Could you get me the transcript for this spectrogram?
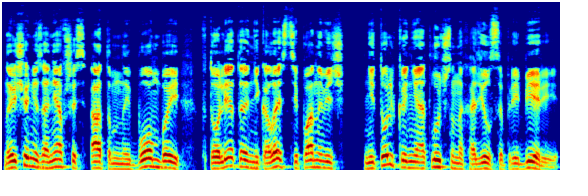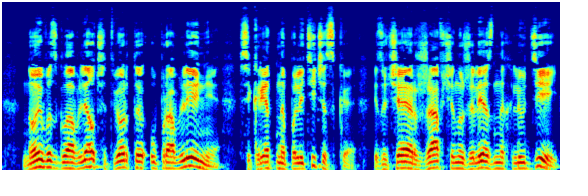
но еще не занявшись атомной бомбой, в то лето Николай Степанович не только неотлучно находился при Берии, но и возглавлял четвертое управление, секретно-политическое, изучая ржавчину железных людей,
